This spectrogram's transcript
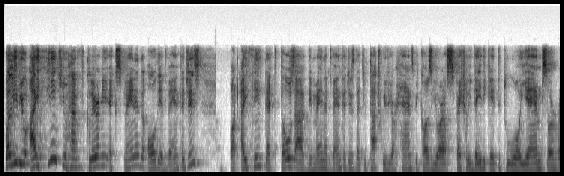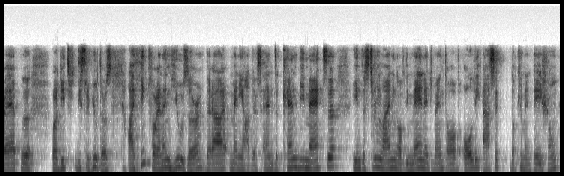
Well, Livio, I think you have clearly explained all the advantages. But I think that those are the main advantages that you touch with your hands because you are especially dedicated to OEMs or rep uh, or distributors. I think for an end user, there are many others and can be met uh, in the streamlining of the management of all the asset documentation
